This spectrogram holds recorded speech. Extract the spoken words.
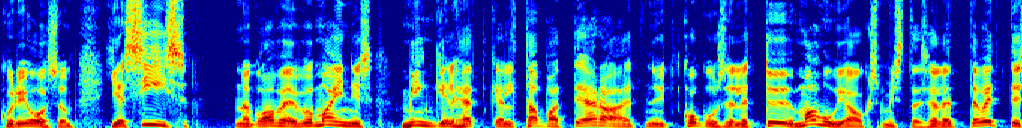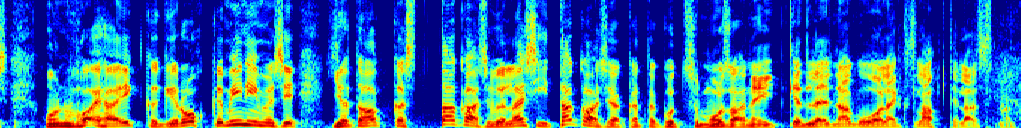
kurioosum ja siis nagu Ave juba mainis, mingil hetkel tabati ära, et nüüd kogu selle töömahu jaoks, mis ta seal ette võttis, on vaja ikkagi rohkem inimesi ja ta hakkas tagasi või lasi tagasi hakata kutsuma osa neid, kelle nagu oleks lahti lasknud.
